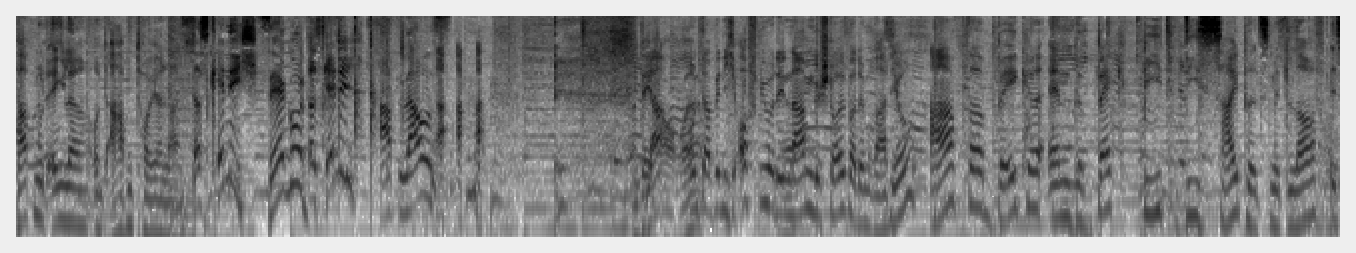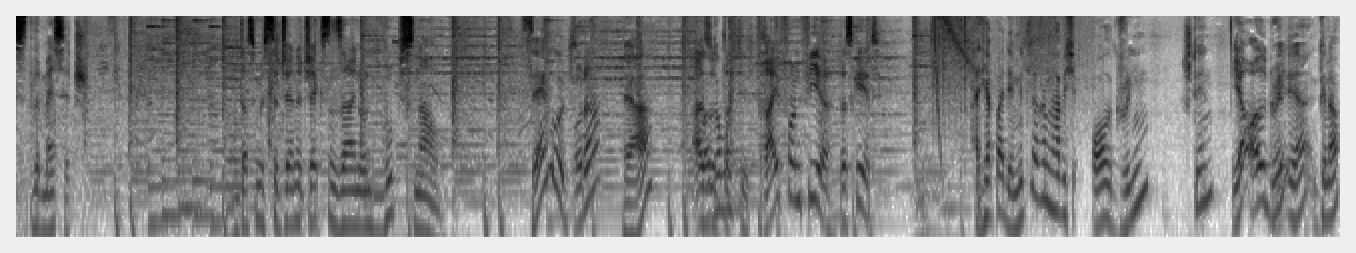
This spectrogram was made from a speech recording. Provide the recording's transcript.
Hartmut Engler und Abenteuerland. Das kenne ich. Sehr gut. Das kenne ich. Applaus. Und ja, auch, und da bin ich oft über den ja. Namen gestolpert im Radio. Arthur Baker and the Backbeat Disciples mit Love is the Message. Und das müsste Janet Jackson sein und Whoops Now. Sehr gut. Oder? Ja. Also drei von vier, das geht. Ich habe bei den mittleren habe ich All Green stehen. Ja, All Green. Ja, genau.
